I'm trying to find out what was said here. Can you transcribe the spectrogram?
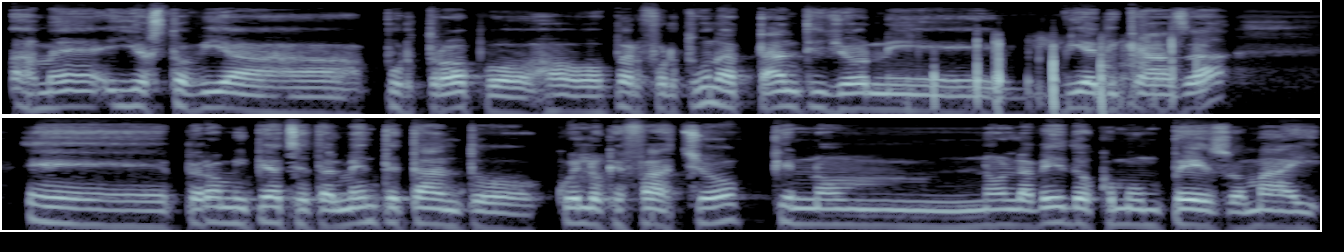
a me, io sto via purtroppo o per fortuna tanti giorni via di casa, e però mi piace talmente tanto quello che faccio che non, non la vedo come un peso mai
